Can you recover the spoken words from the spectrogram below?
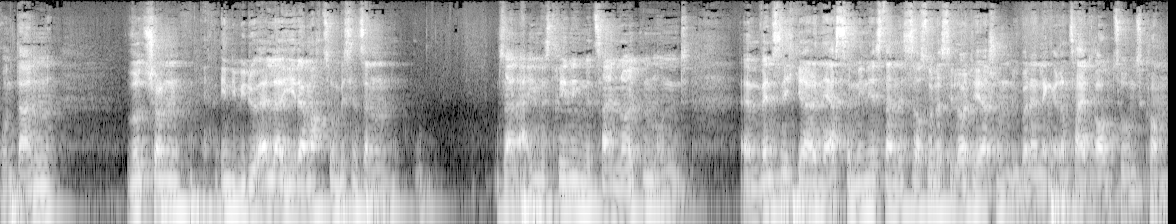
Und dann wird es schon individueller. Jeder macht so ein bisschen sein, sein eigenes Training mit seinen Leuten und ähm, wenn es nicht gerade ein erster Termin ist, dann ist es auch so, dass die Leute ja schon über einen längeren Zeitraum zu uns kommen.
